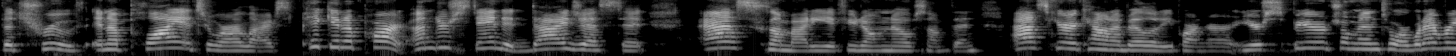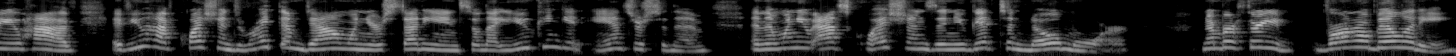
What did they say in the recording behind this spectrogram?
the truth, and apply it to our lives. Pick it apart, understand it, digest it, Ask somebody if you don't know something. Ask your accountability partner, your spiritual mentor, whatever you have. If you have questions, write them down when you're studying so that you can get answers to them. And then when you ask questions, then you get to know more. Number three, vulnerability.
